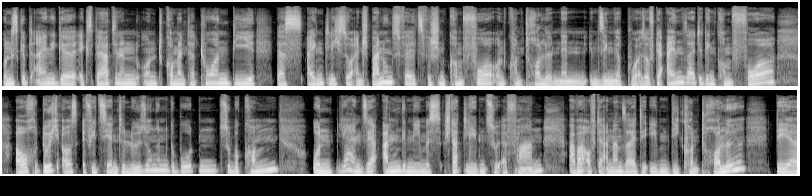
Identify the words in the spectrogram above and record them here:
Und es gibt einige Expertinnen und Kommentatoren, die das eigentlich so ein Spannungsfeld zwischen Komfort und Kontrolle nennen in Singapur. Also auf der einen Seite den Komfort, auch durchaus effiziente Lösungen geboten zu bekommen und ja, ein sehr angenehmes Stadtleben zu erfahren, aber auf der anderen Seite eben die Kontrolle der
